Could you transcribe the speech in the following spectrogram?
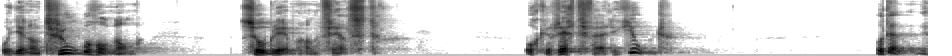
Och genom tro på honom så blev han frälst och rättfärdiggjord. Och den,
